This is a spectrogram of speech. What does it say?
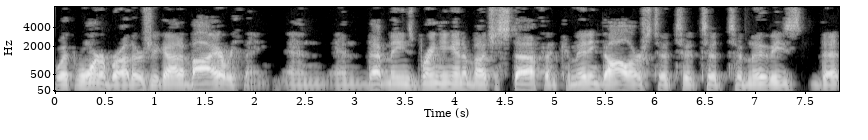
with Warner Brothers, you got to buy everything. And, and that means bringing in a bunch of stuff and committing dollars to, to, to, to movies that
